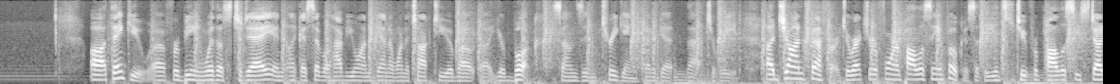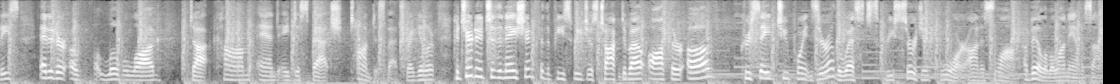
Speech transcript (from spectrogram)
Uh, thank you uh, for being with us today. And like I said, we'll have you on again. I want to talk to you about uh, your book. Sounds intriguing. Got to get that to read. Uh, John Feffer, Director of Foreign Policy in Focus at the Institute for Policy Studies, editor of Globalog.com, and a Dispatch, Tom Dispatch regular. Contributed to The Nation for the piece we just talked about, author of Crusade 2.0 The West's Resurgent War on Islam. Available on Amazon.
